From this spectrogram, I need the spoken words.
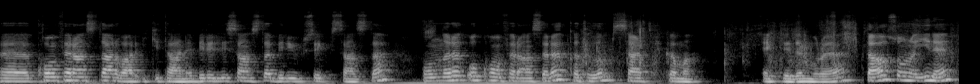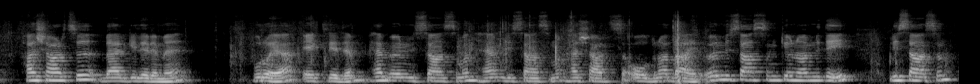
e, konferanslar var iki tane. Biri lisansta, biri yüksek lisansta. Onlara o konferanslara katılım sertifikamı ekledim buraya. Daha sonra yine H artı belgelerimi buraya ekledim. Hem ön lisansımın hem lisansımın H artısı olduğuna dair. Ön lisansınki önemli değil. Lisansın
